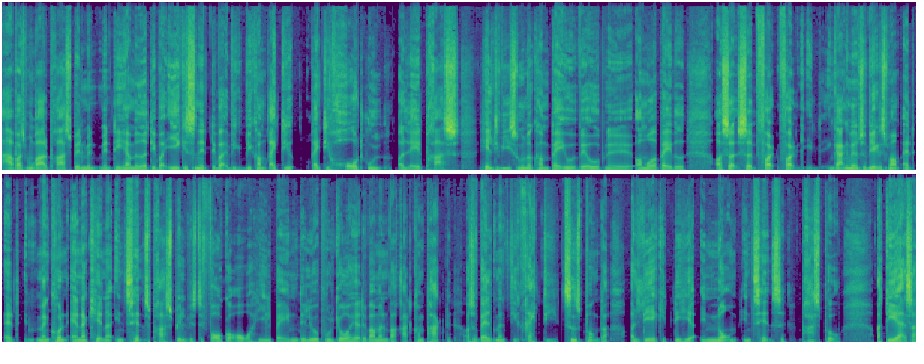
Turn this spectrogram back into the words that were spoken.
arbejdsmoral, presspil, men, men det her med, at det var ikke sådan et, det var, vi, vi kom rigtig, rigtig hårdt ud og lagde et pres. Heldigvis uden at komme bagud ved at åbne områder bagved. Og så, så folk, folk en gang imellem, så virker det som om, at, at man kun anerkender intens presspil, hvis det foregår over hele banen. Det Liverpool gjorde her, det var, at man var ret kompakte, og så valgte man de rigtige tidspunkter at lægge det her enormt intense pres på. Og det er altså,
